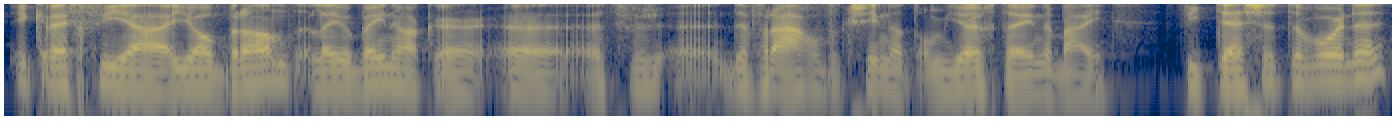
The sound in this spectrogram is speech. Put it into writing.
ik kreeg via Joop Brand, Leo Beenhakker, eh, het, de vraag of ik zin had om jeugdtrainer bij Vitesse te worden.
